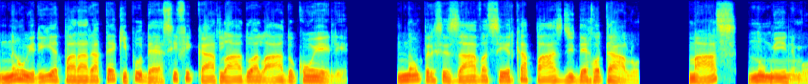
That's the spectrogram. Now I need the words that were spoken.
Não iria parar até que pudesse ficar lado a lado com ele. Não precisava ser capaz de derrotá-lo. Mas, no mínimo,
